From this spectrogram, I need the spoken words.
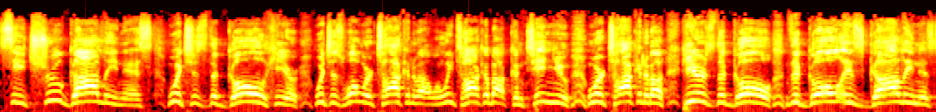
See, true godliness, which is the goal here, which is what we're talking about. When we talk about continue, we're talking about here's the goal. The goal is godliness,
